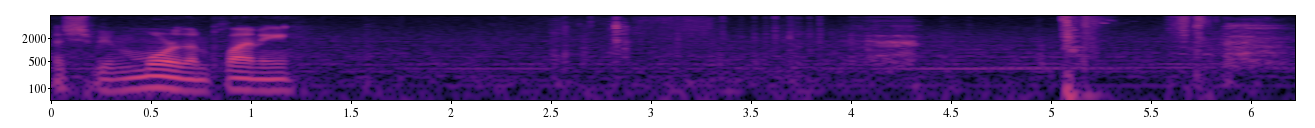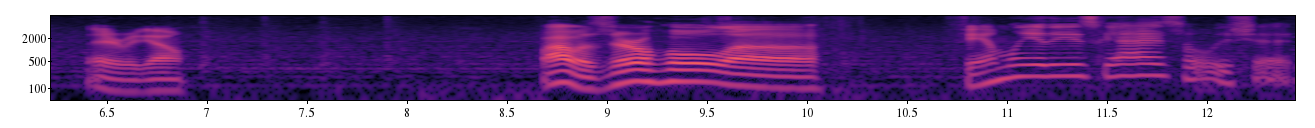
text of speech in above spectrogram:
That should be more than plenty. There we go. Wow, is there a whole uh, family of these guys? Holy shit.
